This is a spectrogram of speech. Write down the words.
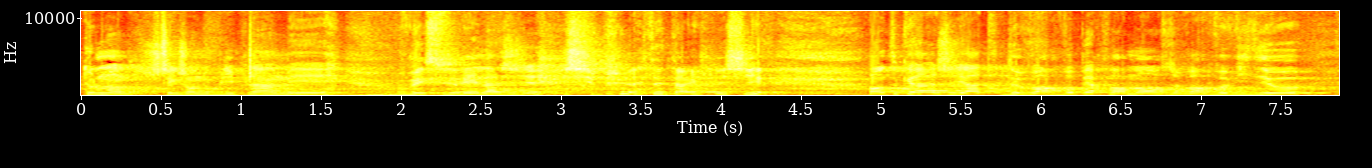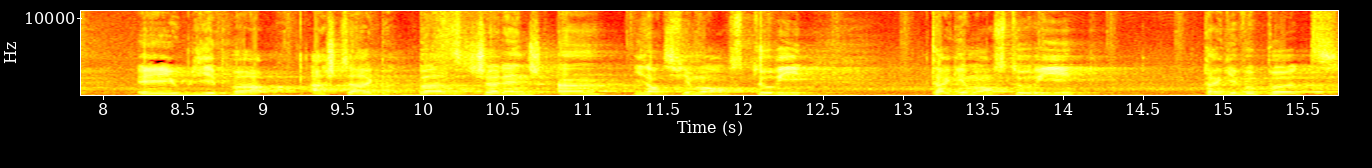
tout le monde. Je sais que j'en oublie plein, mais vous m'excuserez, là j'ai plus la tête à réfléchir. En tout cas, j'ai hâte de voir vos performances, de voir vos vidéos. Et n'oubliez pas, hashtag Buzz Challenge 1, identifiez-moi en story, taguez-moi en story, taguez vos potes,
